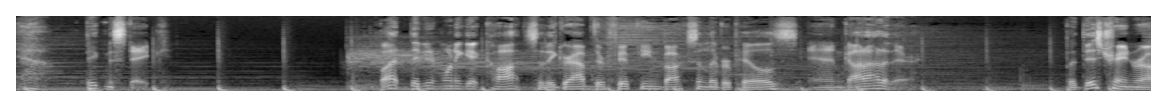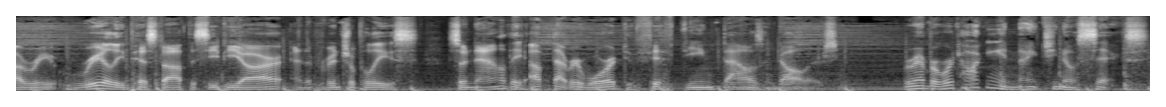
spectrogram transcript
Yeah, big mistake. But they didn't want to get caught, so they grabbed their 15 bucks in liver pills and got out of there. But this train robbery really pissed off the CPR and the provincial police, so now they upped that reward to $15,000. Remember, we're talking in 1906.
